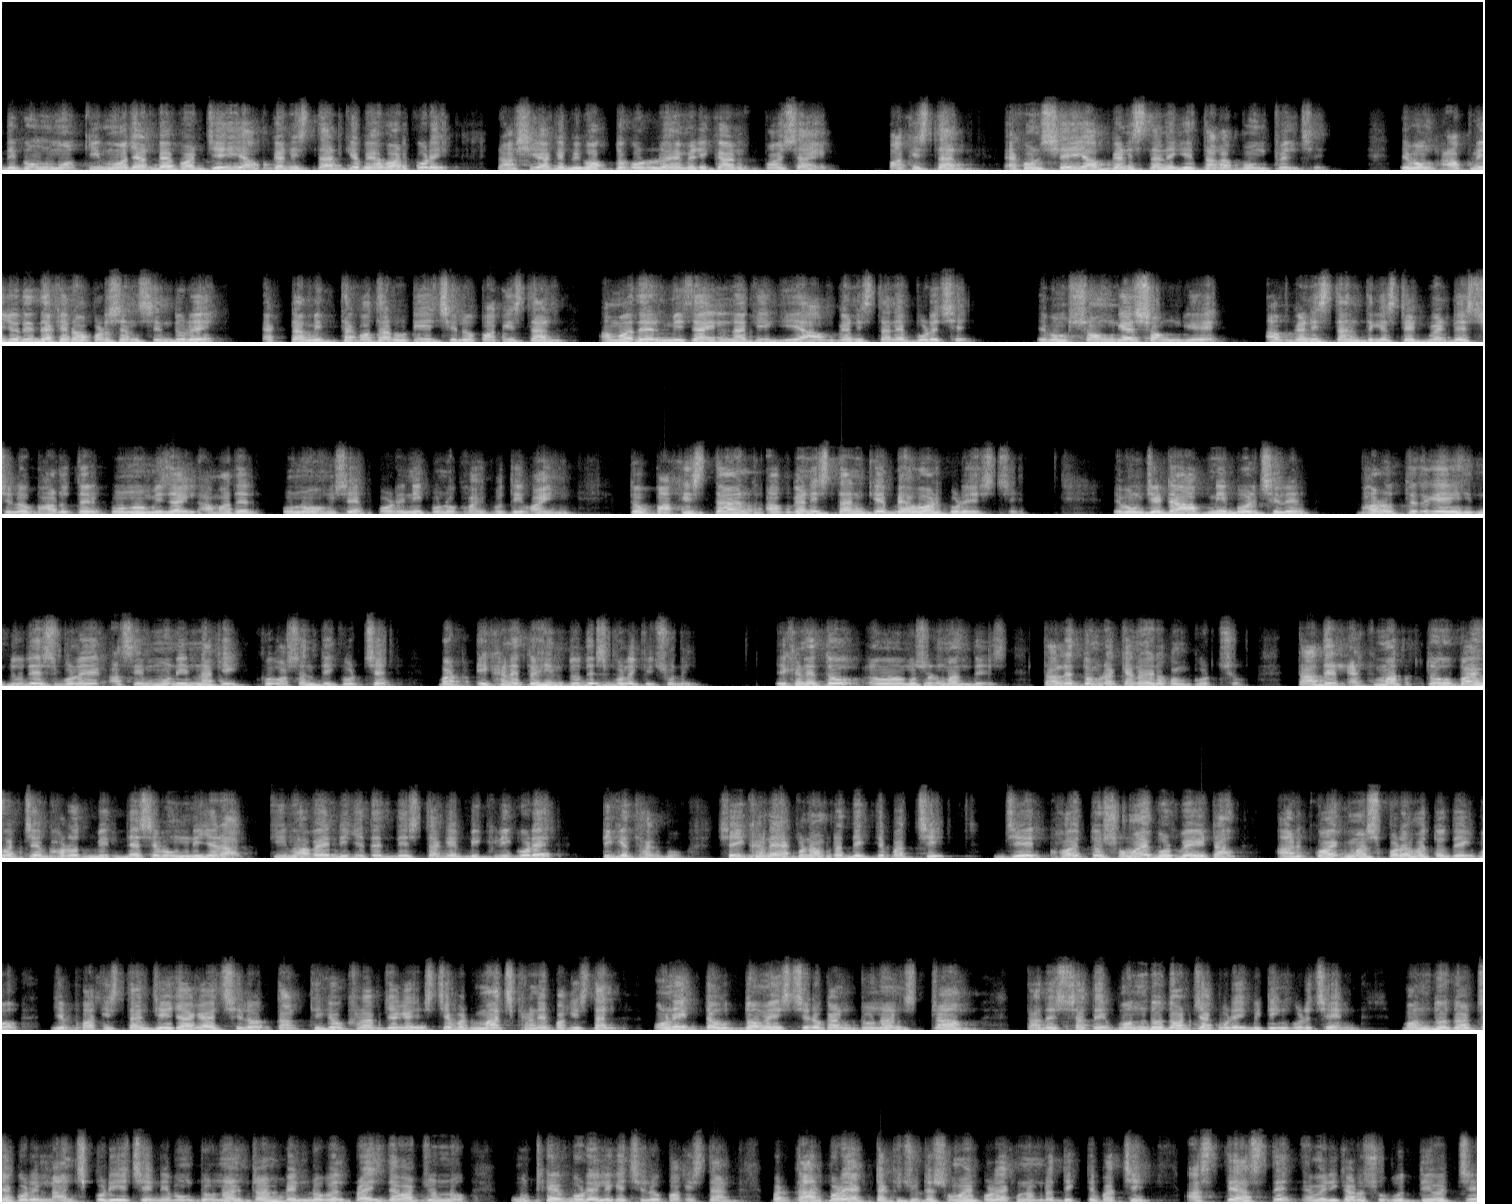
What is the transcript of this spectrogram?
দেখুন কি মজার ব্যাপার যেই আফগানিস্তানকে ব্যবহার করে রাশিয়াকে বিভক্ত করল আমেরিকার পয়সায় পাকিস্তান, এখন সেই আফগানিস্তানে গিয়ে তারা বোম ফেলছে। এবং আপনি যদি দেখেন অপারেশন সিন্দুরে একটা মিথ্যা কথা রটিয়েছিল পাকিস্তান, আমাদের মিসাইল নাকি গিয়ে আফগানিস্তানে পড়েছে। এবং সঙ্গে সঙ্গে আফগানিস্তান থেকে স্টেটমেন্ট এসেছিল, ভারতের কোনো মিসাইল আমাদের কোনো অংশে পড়েনি, কোনো ক্ষয়ক্ষতি হয়নি। তো পাকিস্তান আফগানিস্তানকে ব্যবহার করে এসছে। এবং যেটা আপনি বলছিলেন, ভারত থেকে হিন্দু দেশ বলে আসিম মুনির নাকি খুব অশান্তি করছে বাট এখানে তো হিন্দু দেশ বলে কিছু নেই। এখানে তো মুসলমান দেশ। তাহলে তোমরা কেন এরকম করছ? তাদের একমাত্র উপায় হচ্ছে ভারত বিদ্বেষ এবং নিজেরা কীভাবে নিজেদের দেশটাকে বিক্রি করে টিকে থাকব। সেইখানে এখন আমরা দেখতে পাচ্ছি যে হয়তো সময় বলবে এটা, আর কয়েক মাস পরে হয়তো দেখব যে পাকিস্তান যে জায়গায় ছিল তার থেকেও খারাপ জায়গায় এসছে বাট মাঝখানে পাকিস্তান অনেকটা উদ্যমে এসেছিল, কারণ ডোনাল্ড ট্রাম্প তাদের সাথে বন্ধ দরজা করে মিটিং করেছেন, বন্ধ দরজা করে লাঞ্চ করিয়েছেন এবং ডোনাল্ড ট্রাম্পের নোবেল প্রাইজ দেওয়ার জন্য উঠে পড়ে লেগেছিল পাকিস্তান। বাট তারপরে একটা কিছুটা সময় পরে এখন আমরা দেখতে পাচ্ছি, আস্তে আস্তে আমেরিকারও সুবুদ্ধি হচ্ছে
